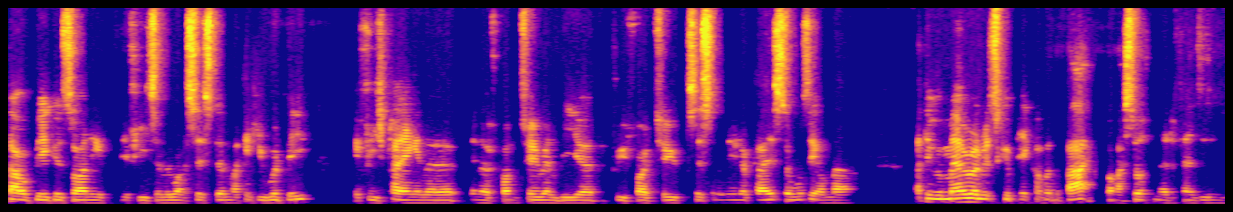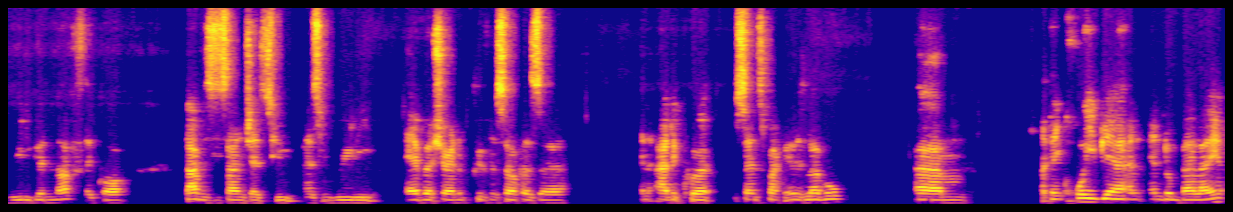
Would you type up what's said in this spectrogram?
that would be a good signing if he's in the right system. I think he would be if he's playing in a in a front two and the uh, three five two system that Nuno plays. So we'll see on that. I think Romero looks a good pick up at the back, but I still think their defense isn't really good enough. They've got Davinson Sanchez who has some really ever shown and proved himself as a an adequate centre back at his level. Um, I think Højbjerg and Ndombele,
